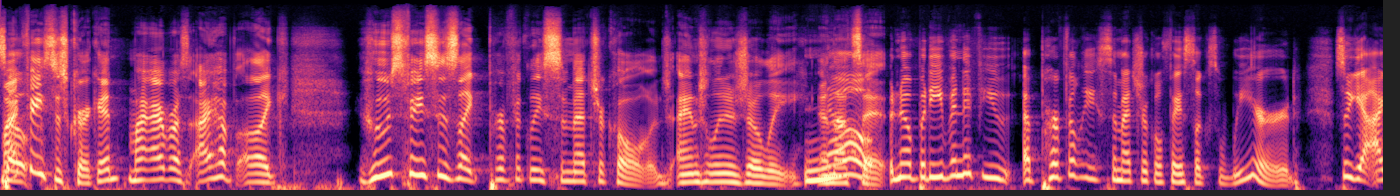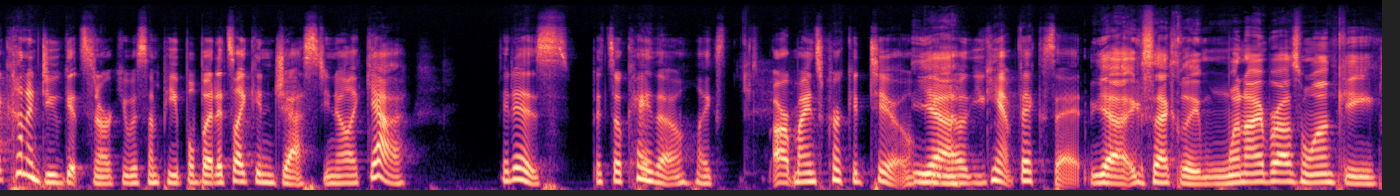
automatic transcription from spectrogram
My so- face is crooked. My eyebrows. I have like, whose face is like perfectly symmetrical? Angelina Jolie, and no, that's it. no. But even if you a perfectly symmetrical face looks weird. So yeah, I kind of do get snarky with some people, but it's like in jest. You know, like yeah, it is. It's okay though. Like our mine's crooked too. Yeah. you, know, you can't fix it. Yeah, exactly. One eyebrow's wonky.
